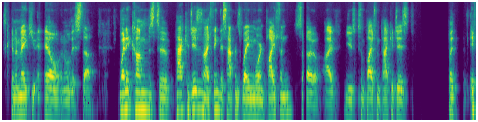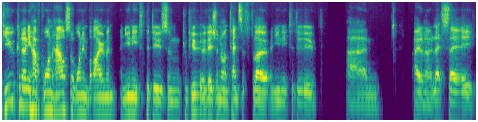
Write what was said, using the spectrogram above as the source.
it's going to make you ill and all this stuff. When it comes to packages, and I think this happens way more in Python. So I've used some Python packages but if you can only have one house or one environment and you need to do some computer vision on TensorFlow and you need to do, um, I don't know, let's say,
